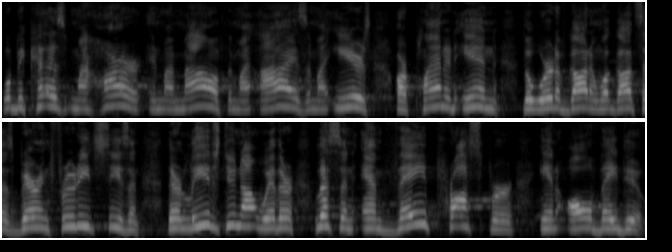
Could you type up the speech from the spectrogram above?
Well, because my heart and my mouth and my eyes and my ears are planted in the Word of God and what God says, bearing fruit each season. Their leaves do not wither. Listen, and they prosper in all they do.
